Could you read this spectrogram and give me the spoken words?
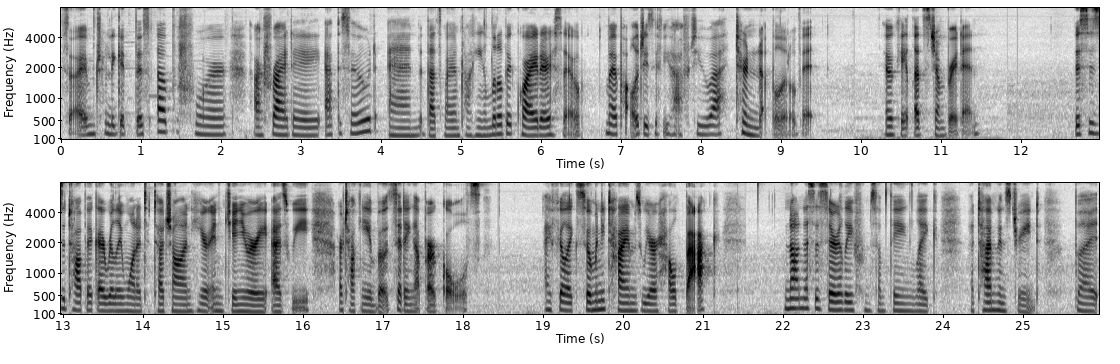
so I'm trying to get this up for our Friday episode, and that's why I'm talking a little bit quieter. So, my apologies if you have to uh, turn it up a little bit. Okay, let's jump right in. This is a topic I really wanted to touch on here in January as we are talking about setting up our goals. I feel like so many times we are held back not necessarily from something like a time constraint, but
